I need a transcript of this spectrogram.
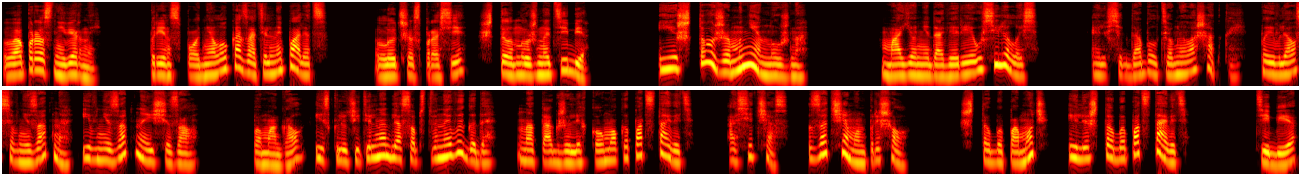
«Вопрос неверный». Принц поднял указательный палец. «Лучше спроси, что нужно тебе». «И что же мне нужно?» Мое недоверие усилилось. Эль всегда был темной лошадкой, появлялся внезапно и внезапно исчезал. Помогал исключительно для собственной выгоды, но также легко мог и подставить. А сейчас зачем он пришел? Чтобы помочь или чтобы подставить? «Тебе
